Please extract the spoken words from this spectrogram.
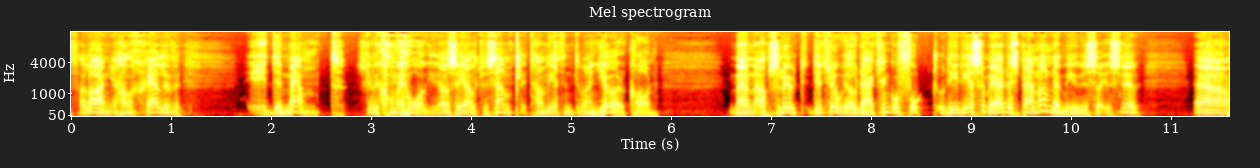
falang. Han själv är dement, ska vi komma ihåg. Alltså i allt väsentligt. Han vet inte vad han gör, karln. Men absolut, det tror jag och det här kan gå fort och det är det som är det spännande med USA just nu. Uh,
